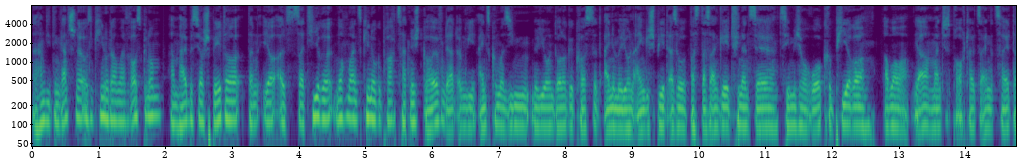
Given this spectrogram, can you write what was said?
Dann haben die den ganz schnell aus dem Kino damals rausgenommen, haben ein halbes Jahr später dann eher als Satire nochmal ins Kino gebracht. Es hat nicht geholfen. Der hat irgendwie 1,7 Millionen Dollar gekostet, eine Million eingespielt. Also was das angeht, finanziell ziemlicher Rohrkrepierer. Aber ja, manches braucht halt seine Zeit.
